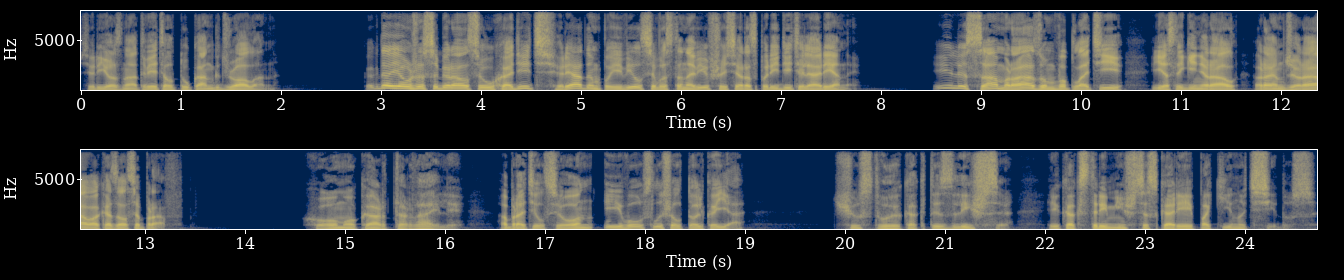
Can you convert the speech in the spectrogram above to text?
серьезно ответил Туканг Джуалан. Когда я уже собирался уходить, рядом появился восстановившийся распорядитель арены. Или сам разум воплоти, если генерал Рэмджерау оказался прав. «Хомо Картер Лайли», — обратился он, и его услышал только я. «Чувствую, как ты злишься и как стремишься скорее покинуть Сидус.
